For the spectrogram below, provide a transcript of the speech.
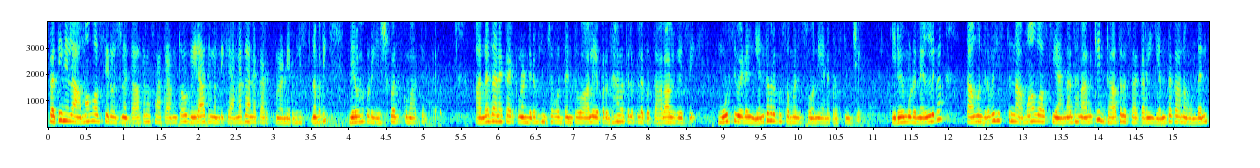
ప్రతి నెల అమావాస్య రోజున దాతల సహకారంతో వేలాది మందికి అన్నదాన కార్యక్రమాలు నిర్వహిస్తున్నామని నిర్వాహకుడు యశ్వంత్ కుమార్ తెలిపారు. అన్నదాన కార్యక్రమం నిర్వహించవద్దంటూ ఆలయ ప్రధాన తలుపులకు తాళాలు వేసి మూసివేయడం ఎంతవరకు సమంజసమని ఆయన ప్రశ్నించారు. ఇరవై మూడు నెలలుగా తాము నిర్వహిస్తున్న అమావాస్య అన్నదానానికి దాతల సహకారం ఎంతగానో ఉందని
